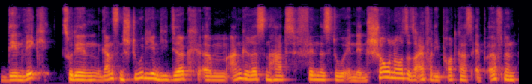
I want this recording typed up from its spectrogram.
Den Weg zu den ganzen Studien, die Dirk ähm, angerissen hat, findest du in den Show Notes. Also einfach die Podcast-App öffnen,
